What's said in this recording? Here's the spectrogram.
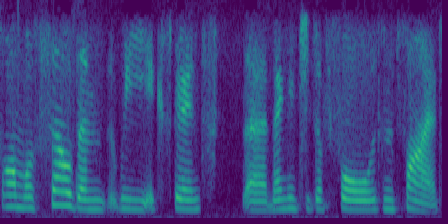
far more seldom we experience uh, magnitudes of fours and fives.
